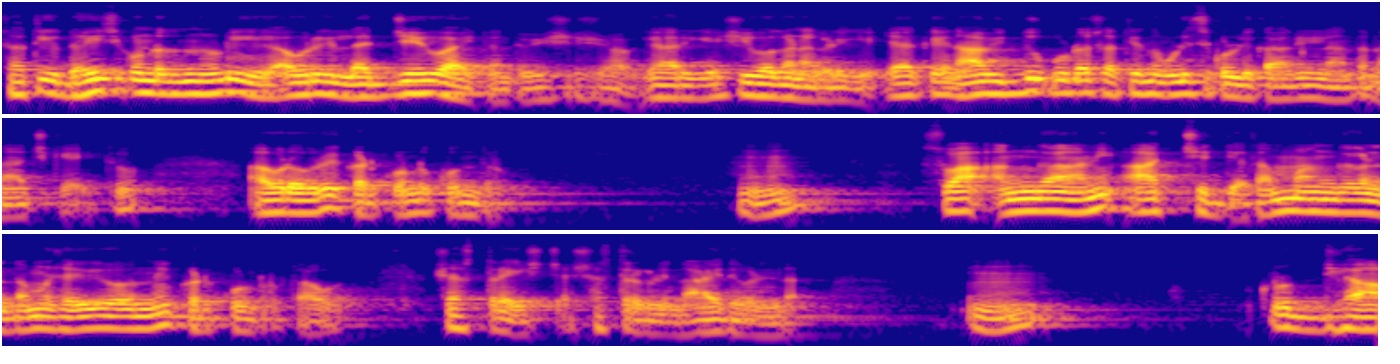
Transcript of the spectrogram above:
ಸತಿಯು ದಹಿಸಿಕೊಂಡದನ್ನು ನೋಡಿ ಅವರಿಗೆ ಲಜ್ಜೆಯೂ ಆಯಿತಂತೆ ವಿಶೇಷವಾಗಿ, ಯಾರಿಗೆ? ಶಿವಗಣಗಳಿಗೆ. ಯಾಕೆ? ನಾವಿದ್ದು ಕೂಡ ಸತಿಯನ್ನು ಉಳಿಸಿಕೊಳ್ಳಿಕ್ಕಾಗಲಿಲ್ಲ ಅಂತ ನಾಚಿಕೆ ಆಯಿತು. ಅವರವರೇ ಕಡ್ಕೊಂಡು ಕೊಂದರು. ಸ್ವ ಅಂಗಾನಿ ಆಚ್ಛಿದ್ಯ. ತಮ್ಮ ಅಂಗಗಳನ್ನು, ತಮ್ಮ ಶರೀರವನ್ನೇ ಕಡ್ಕೊಂಡ್ರು ತಾವು. ಶಸ್ತ್ರ ಇಷ್ಟ, ಶಸ್ತ್ರಗಳಿಂದ, ಆಯುಧಗಳಿಂದ. ಕ್ರುದ್ಧ್ಯಾ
